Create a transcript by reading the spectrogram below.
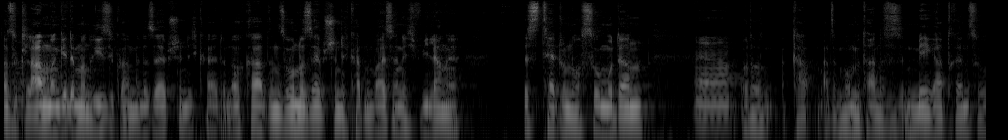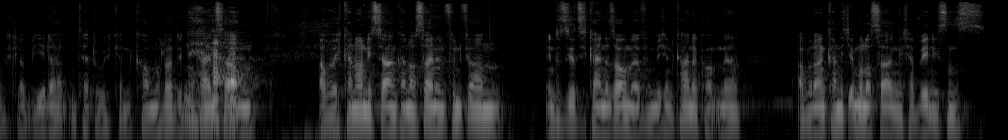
Also Ja. klar, man geht immer ein Risiko an mit der Selbstständigkeit und auch gerade in so einer Selbstständigkeit, man weiß ja nicht, wie lange ist Tattoo noch so modern Ja, oder also momentan ist es ein mega Trend so. Ich glaube, jeder hat ein Tattoo. Ich kenne kaum noch Leute, die keins haben. Aber ich kann auch nicht sagen, kann auch sein, in fünf Jahren interessiert sich keine Sau mehr für mich und keiner kommt mehr. Aber dann kann ich immer noch sagen, ich habe wenigstens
